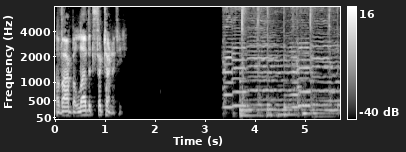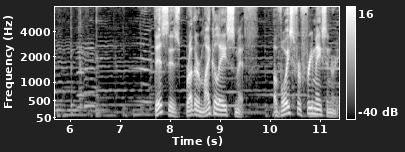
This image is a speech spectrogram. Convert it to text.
of our beloved fraternity. This is Brother Michael A. Smith, a voice for Freemasonry,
